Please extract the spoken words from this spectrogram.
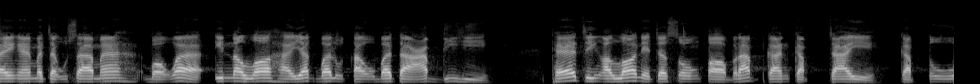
รายงานมาจากอุซามะบอกว่า อินนัลลอฮายักบาลุเตาบะตาอับดีฮี แท้จริงอัลลอฮ์เนี่ยจะทรงตอบรับการกับใจกับตัว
